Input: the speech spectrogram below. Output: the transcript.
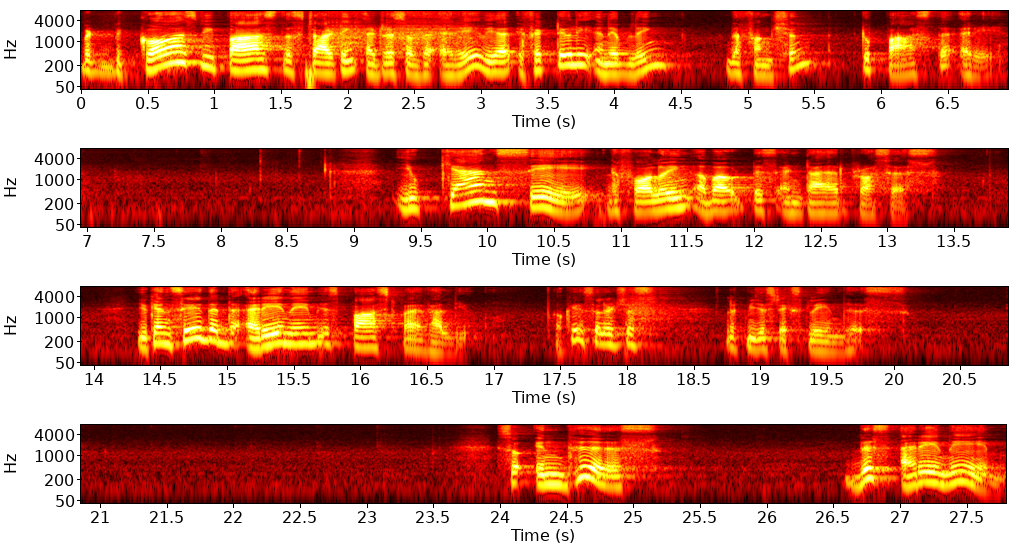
But because we pass the starting address of the array we are effectively enabling the function to pass the array. You can say the following about this entire process. You can say that the array name is passed by a value. Okay, so let us just let me just explain this. So, in this, this array name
